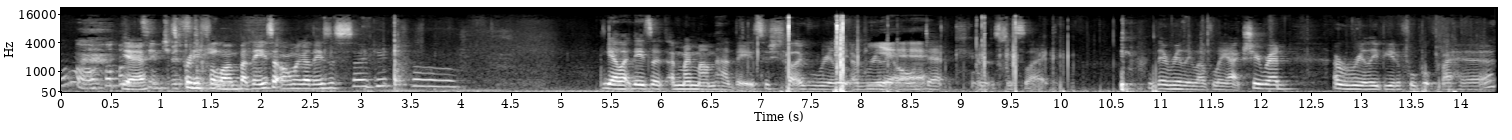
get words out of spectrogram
Oh, yeah, it's pretty full on. But these are oh my god, these are so beautiful. Yeah, like these are. My mum had these, so she's got like really a really Yeah. old deck, and it's just like they're really lovely. I actually read a really beautiful book by her.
